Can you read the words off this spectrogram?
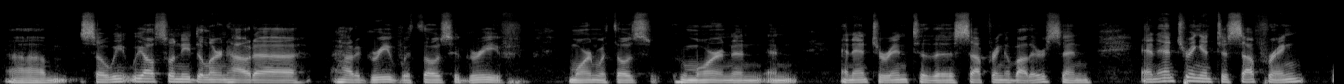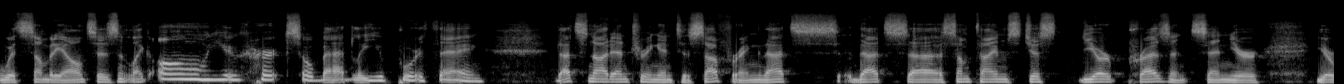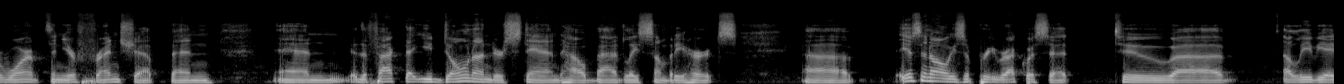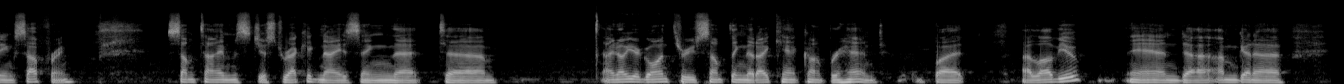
um, so we, we also need to learn how to how to grieve with those who grieve, mourn with those who mourn, and and and enter into the suffering of others. And and entering into suffering with somebody else isn't like, oh, you hurt so badly, you poor thing. That's not entering into suffering. That's that's uh, sometimes just your presence and your your warmth and your friendship and and the fact that you don't understand how badly somebody hurts uh, isn't always a prerequisite to uh, alleviating suffering. Sometimes just recognizing that um, I know you're going through something that I can't comprehend, but I love you and uh, I'm to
